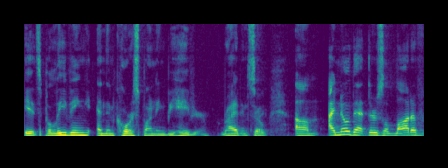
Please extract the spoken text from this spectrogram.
it's believing and then corresponding behavior, right? And so, um, I know that there's a lot of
